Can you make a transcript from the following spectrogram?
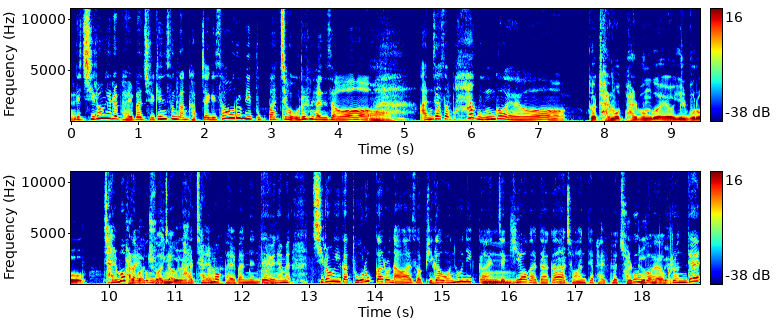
근데 지렁이를 밟아 죽인 순간 갑자기 서울음이 북받쳐 오르면서 어, 앉아서 막 운 거예요. 그러니까 잘못 밟은 거예요. 일부러 잘못 밟은 거죠. 바- 잘못 네. 밟았는데 네. 왜냐하면 지렁이가 도로가로 나와서 비가 온 후니까 음. 이제 기어가다가 네. 저한테 밟혀 죽은 밟혔는데. 거예요. 그런데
